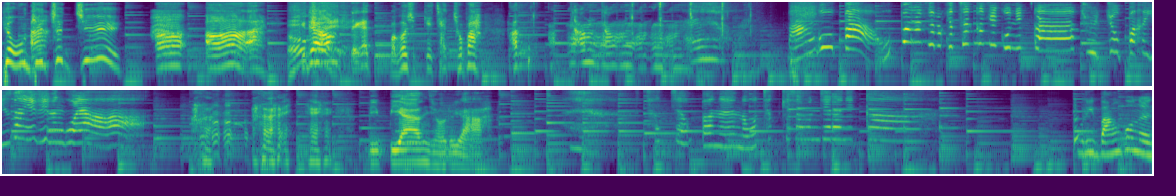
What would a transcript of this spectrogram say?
형은 아. 괜찮지? 아, 아, 아 그럼 내가 먹어줄게. 자, 줘봐. 아, 아, 음, 음, 음, 음. 에휴, 망고 오빠, 오빠가 저렇게 착하게 구니까 둘째 오빠가 이상해지는 거야. 미, 미안, 여루야. 첫째 오빠는 너무 착해서. 우리 망고는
